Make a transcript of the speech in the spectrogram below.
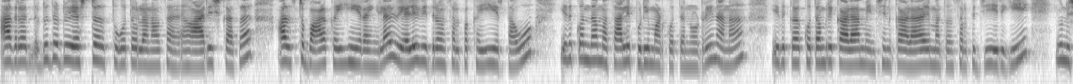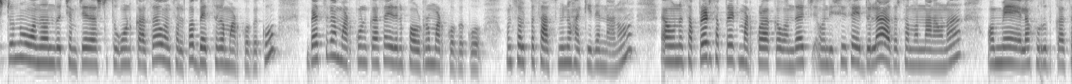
ಆದ್ರೆ ದೊಡ್ಡ ದೊಡ್ಡ ಎಷ್ಟು ತೊಗೋತವಲ್ಲ ನಾವು ಸ ಆರಿಶ್ ಕಾಸ ಅದಷ್ಟು ಭಾಳ ಕಹಿ ಇರಂಗಿಲ್ಲ. ಇವು ಎಳಿವಿದ್ರೆ ಒಂದು ಸ್ವಲ್ಪ ಕಹಿ ಇರ್ತಾವೆ. ಇದಕ್ಕೊಂದು ಮಸಾಲೆ ಪುಡಿ ಮಾಡ್ಕೋತೇನೆ ನೋಡ್ರಿ ನಾನು. ಇದಕ್ಕೆ ಕೊತ್ತಂಬರಿ ಕಾಳು, ಮೆಣಸಿನ ಕಾಳು, ಮತ್ತೊಂದು ಸ್ವಲ್ಪ ಜೀರಿಗೆ. ಇವನ್ನಿಷ್ಟೂ ಒಂದೊಂದು ಚಮಚದಷ್ಟು ತೊಗೊಂಡು ಕಾಸ ಒಂದು ಸ್ವಲ್ಪ ಬೆಚ್ಚಗೆ ಮಾಡ್ಕೋಬೇಕು. ಬೆಚ್ಚಗೆ ಮಾಡ್ಕೊಂಡು ಕಾಸ ಇದನ್ನು ಪೌಡ್ರ್ ಮಾಡ್ಕೋಬೇಕು. ಒಂದು ಸ್ವಲ್ಪ ಸಾಸ್ಮಿನೂ ಹಾಕಿದೆ ನಾನು. ಅವನು ಸಪ್ರೇಟ್ ಸಪ್ರೇಟ್ ಮಾಡ್ಕೊಳಕ್ಕೆ ಒಂದು ಒಂದು ಇಸಿಸ ಇದ್ದಿಲ್ಲ, ಅದ್ರ ಸಂಬಂಧ ನಾನು ಅವನು ಒಮ್ಮೆ ಎಲ್ಲ ಹುರಿದ ಕಾಸ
